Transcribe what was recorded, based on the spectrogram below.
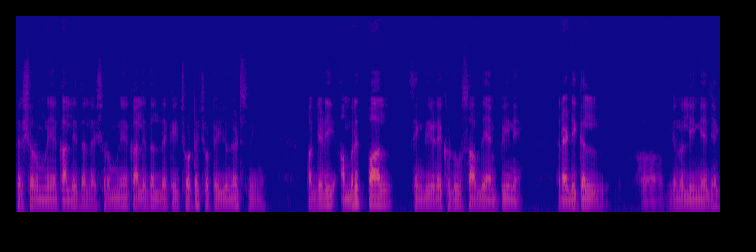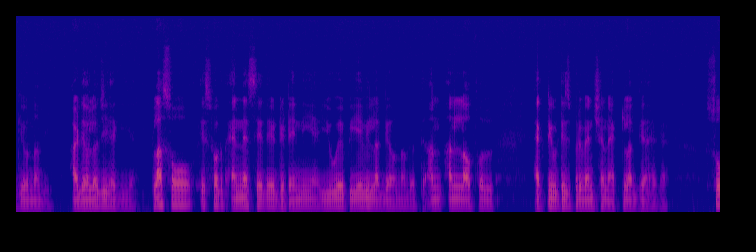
ਫਿਰ ਸ਼੍ਰੋਮਣੀ ਅਕਾਲੀ ਦਲ ਹੈ। ਸ਼੍ਰੋਮਣੀ ਅਕਾਲੀ ਦਲ ਦੇ ਕਈ ਛੋਟੇ-ਛੋਟੇ ਯੂਨਿਟਸ ਵੀ ਨੇ। ਪਰ ਜਿਹੜੀ ਅੰਮ੍ਰਿਤਪਾਲ ਸਿੰਘ ਦੀ ਜਿਹੜੇ ਖਡੂਰ ਸਾਹਿਬ ਦੇ ਐਮਪੀ ਨੇ ਰੈਡੀਕਲ ਯੂ نو ਲੀਨੀਏਜ ਹੈਗੀ ਉਹਨਾਂ ਦੀ ਆਈਡੀਓਲੋਜੀ ਹੈਗੀ ਹੈ। ਪਲੱਸ ਉਹ ਇਸ ਵਕਤ ਐਨਐਸਏ ਦੇ ਡਿਟੇਨੀ ਹੈ। ਯੂਏਪੀਏ ਵੀ ਲੱਗ ਗਿਆ ਉਹਨਾਂ ਦੇ ਉੱਤੇ। ਅਨਲੌਫੁਲ ਐਕਟੀਵਿਟੀਜ਼ ਪ੍ਰੀਵੈਂਸ਼ਨ ਐਕਟ ਲੱਗ ਗਿਆ ਹੈਗਾ। ਸੋ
